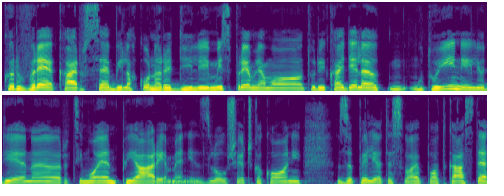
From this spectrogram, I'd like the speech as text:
kar vre, kar vse bi lahko naredili. Mi spremljamo tudi, kaj delajo v tujini ljudje, ne? recimo NPR je meni zelo všeč, kako oni zapeljate svoje podkaste.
